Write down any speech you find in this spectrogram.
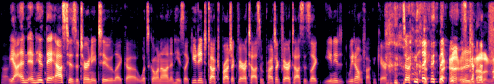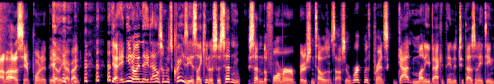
Uh, yeah, and and his, they asked his attorney too, like, uh, what's going on, and he's like, you need to talk to Project Veritas, and Project Veritas is like, you need, to, we don't fucking care. So like, Right. He's not, not us. You're pointing at the other guy, right? yeah. And, you know, and it- Allison, what's crazy is like, you know, so Seddon, Seddon, the former British intelligence officer, worked with Prince, got money back at the end of 2018,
